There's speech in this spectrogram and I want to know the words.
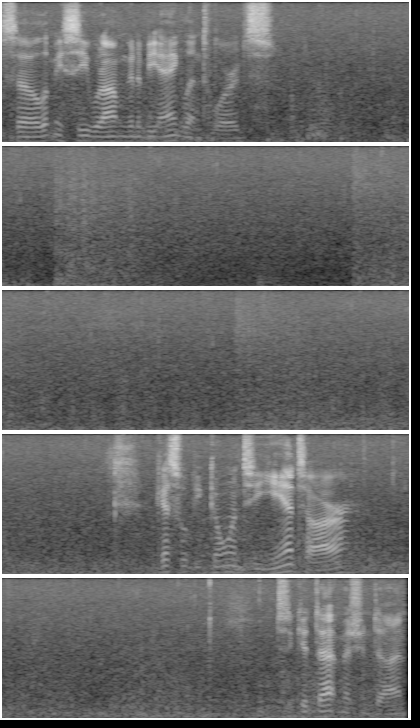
So let me see what I'm going to be angling towards. Guess we'll be going to Yantar to get that mission done.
